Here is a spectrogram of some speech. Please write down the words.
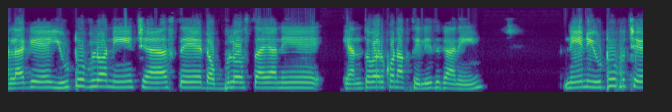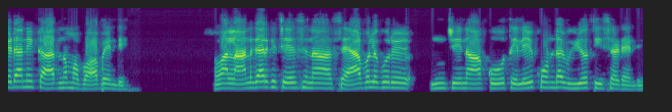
అలాగే యూట్యూబ్లోని చేస్తే డబ్బులు వస్తాయని ఎంతవరకు నాకు తెలియదు కానీ నేను యూట్యూబ్ చేయడానికి కారణం మా బాబు అండి. వాళ్ళ నాన్నగారికి చేసిన సేవల గురించి నాకు తెలియకుండా వీడియో తీశాడండి.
